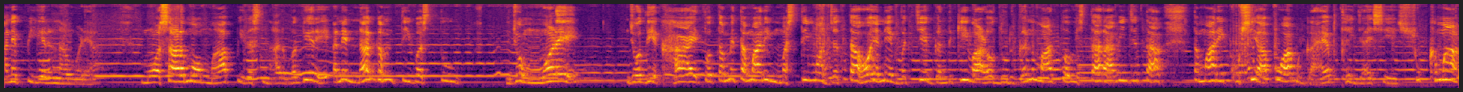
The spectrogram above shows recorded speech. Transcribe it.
અને પિયર ના મળ્યા. મોસાળમાં મા પીરસનાર વગેરે અને ન ગમતી વસ્તુ જો મળે જો દેખાય તો તમે તમારી મસ્તીમાં જતા હોય અને વચ્ચે ગંદકી વાળો દુર્ગંધ મારતો વિસ્તાર આવી જતા. તમારી ખુશી આપોઆપ ગાયબ થઈ જાય છે. સુખમાં,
